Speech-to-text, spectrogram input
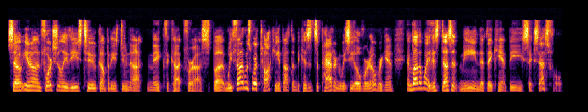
So, you know, unfortunately, these two companies do not make the cut for us, but we thought it was worth talking about them because it's a pattern we see over and over again. And by the way, this doesn't mean that they can't be successful.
